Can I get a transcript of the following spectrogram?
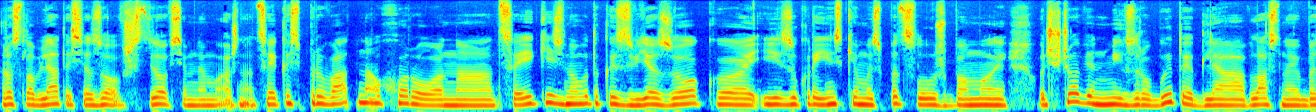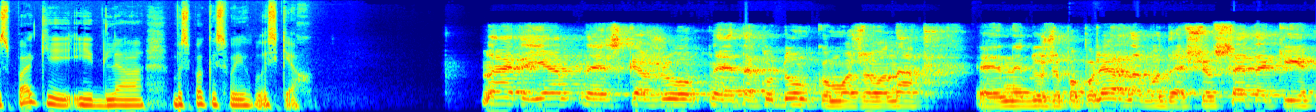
розслаблятися зовсім не можна. Це якась приватна охорона охорона, це якийсь знову таки зв'язок е, із українськими спецслужбами. От що він міг зробити для власної безпеки і для безпеки своїх близьких? Знаєте, я е, скажу е, таку думку, може вона не дуже популярна буде, що все-таки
